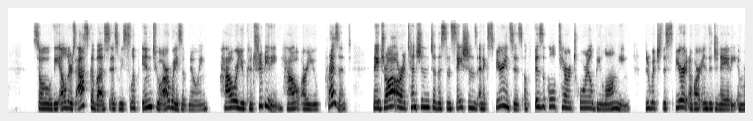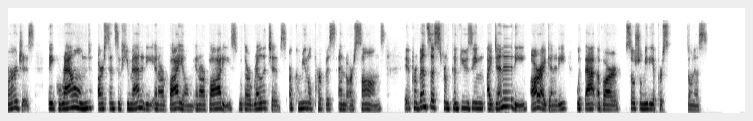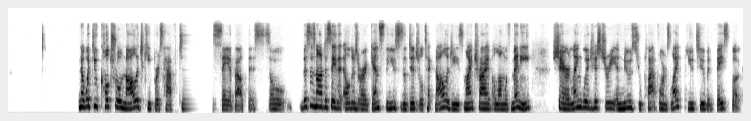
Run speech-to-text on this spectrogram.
So the elders ask of us as we slip into our ways of knowing, how are you contributing? How are you present? They draw our attention to the sensations and experiences of physical territorial belonging through which the spirit of our indigeneity emerges. They ground our sense of humanity in our biome, in our bodies, with our relatives, our communal purpose, and our songs. It prevents us from confusing identity, our identity, with that of our social media personas. Now, what do cultural knowledge keepers have to say about this? So, this is not to say that elders are against the uses of digital technologies. My tribe, along with many, share language, history, and news through platforms like YouTube and Facebook.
